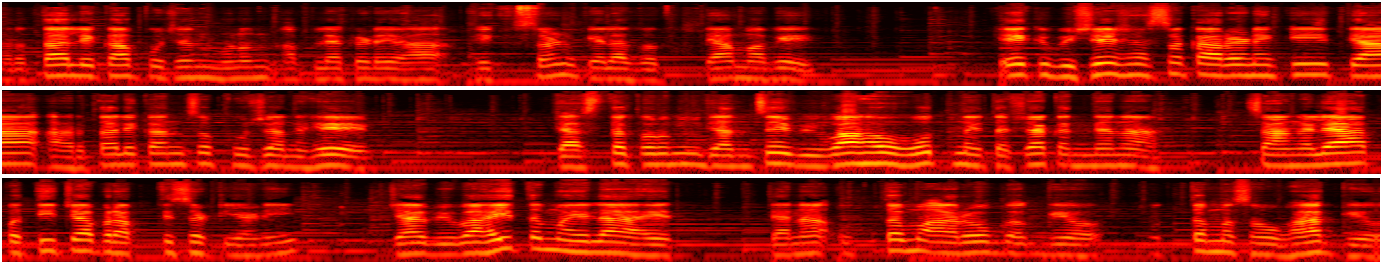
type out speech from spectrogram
हरतालिका पूजन म्हणून आपल्याकडे हा एक सण केला जातो. त्यामागे एक विशेष असं कारण आहे की त्या हरतालिकांचं पूजन हे जास्त करून ज्यांचे विवाह होत नाही तशा कन्यांना चांगल्या पतीच्या प्राप्तीसाठी आणि ज्या विवाहित महिला आहेत त्यांना उत्तम आरोग्य उत्तम सौभाग्य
